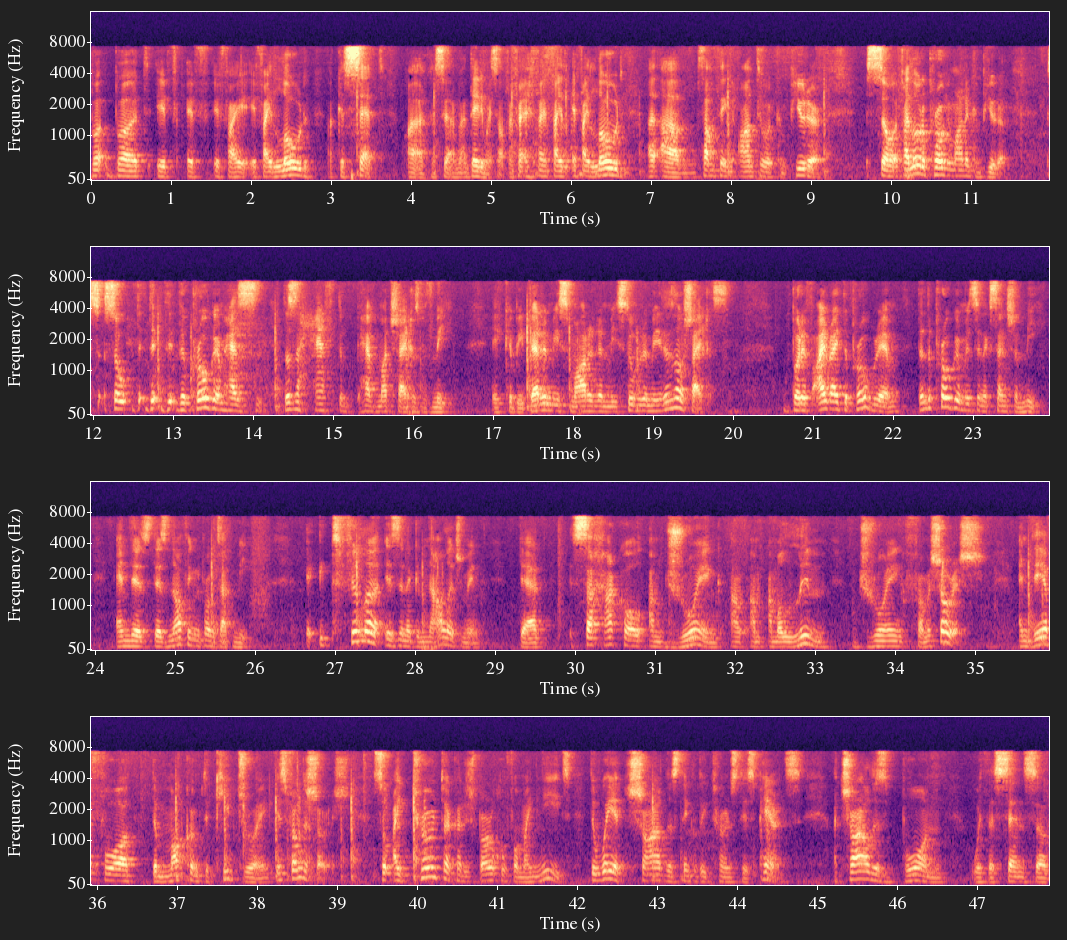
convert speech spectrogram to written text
But but if if if I if I load a cassette, uh, cassette I'm dating myself. If I if I, if I, if I load uh, um, something onto a computer, so if I load a program on a computer, so the, the, the, program has doesn't have to have much shaykhs with me. It could be better than me, smarter than me, stupider than me. There's no shaykhs. But if I write the program, then the program is an extension of me, and there's there's nothing in the program except me. Tefillah is an acknowledgement that sachakol I'm drawing, I'm, I'm, I'm, a limb drawing from a shorish, and therefore the makom to keep drawing is from the shorish. So I turn to HaKadosh Baruch Hu for my needs the way a child instinctively turns to his parents. A child is born with a sense of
